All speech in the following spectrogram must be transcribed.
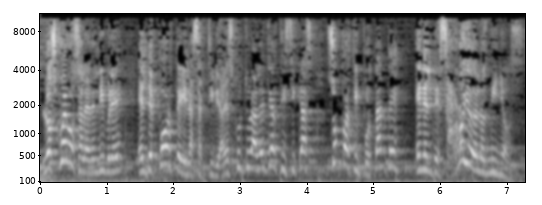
Los juegos al aire libre, el deporte y las actividades culturales y artísticas son parte importante en el desarrollo de los niños.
